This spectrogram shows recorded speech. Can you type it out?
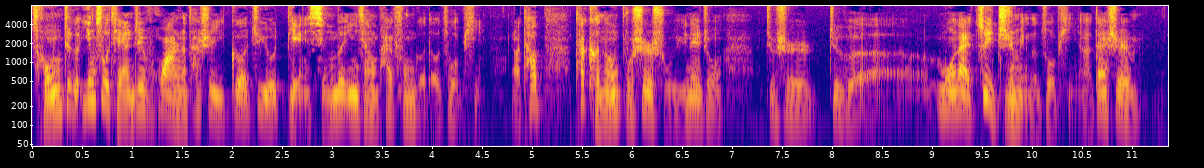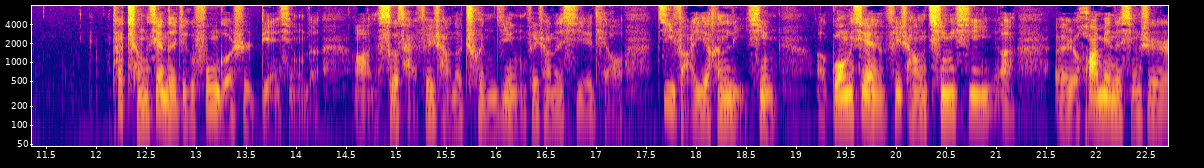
从这个罂粟田这幅画呢，它是一个具有典型的印象派风格的作品啊，它它可能不是属于那种就是这个莫奈最知名的作品啊，但是。它呈现的这个风格是典型的啊，色彩非常的纯净，非常的协调，技法也很理性啊，光线非常清晰啊，呃，画面的形式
